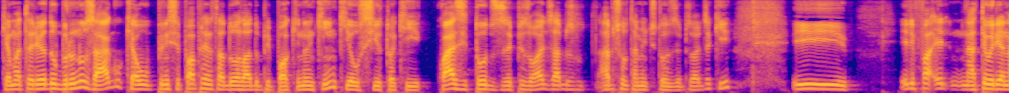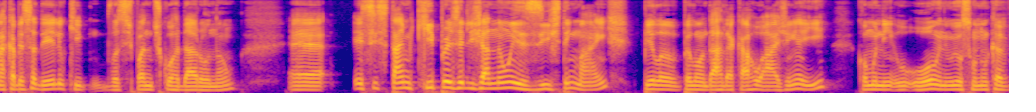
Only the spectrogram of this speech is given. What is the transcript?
que é uma teoria do Bruno Zago, que é o principal apresentador lá do Pipoque Nankin, que eu cito aqui quase todos os episódios, abs absolutamente todos os episódios aqui. E ele, ele, na teoria, na cabeça dele, o que vocês podem discordar ou não, é, esses timekeepers eles já não existem mais pela, pelo andar da carruagem aí. Como o Owen Wilson nunca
